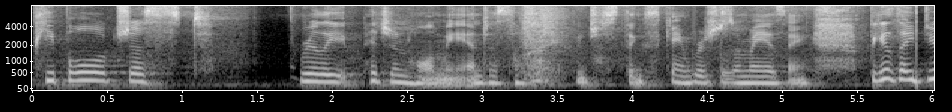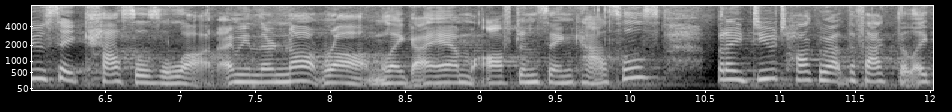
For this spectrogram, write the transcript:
people just really pigeonhole me into someone who just thinks Cambridge is amazing. Because I do say castles a lot. I mean, they're not wrong. Like, I am often saying castles, but I do talk about the fact that, like,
